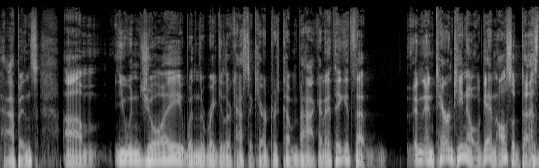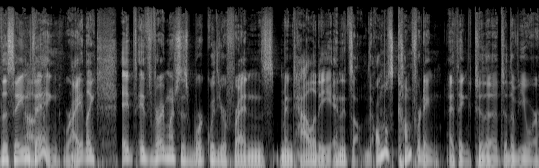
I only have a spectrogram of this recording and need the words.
happens. Um, you enjoy when the regular cast of characters come back. And I think it's that and, and Tarantino again also does the same oh, thing, right? Like it's it's very much this work with your friends mentality, and it's almost comforting, I think, to the to the viewer.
